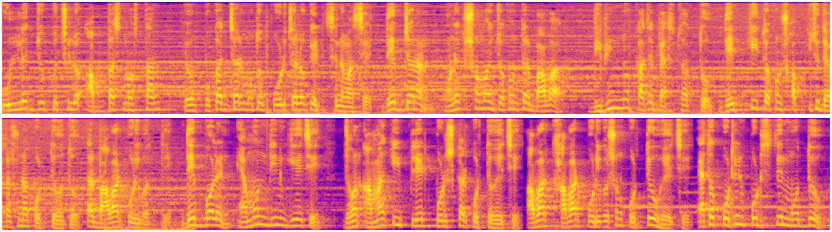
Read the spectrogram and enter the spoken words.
উল্লেখযোগ্য ছিল আব্বাস মস্তান এবং পোকাজ্জার মতো পরিচালকের সিনেমা সেট। দেব জানান, অনেক সময় যখন তার বাবা বিভিন্ন কাজে ব্যস্ত থাকতো, দেবকেই তখন সবকিছু দেখাশোনা করতে হতো তার বাবার পরিবর্তে। দেব বলেন, এমন দিন গিয়েছে যখন আমাকেই প্লেট পরিষ্কার করতে হয়েছে, আবার খাবার পরিবেশন করতেও হয়েছে। এত কঠিন পরিস্থিতির মধ্যেও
